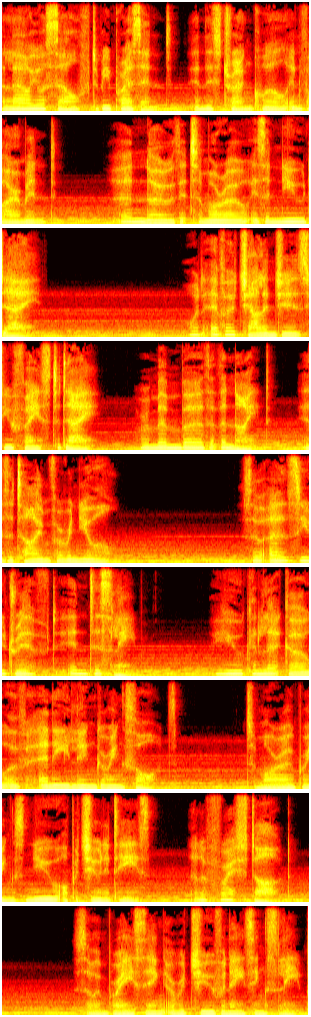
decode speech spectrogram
Allow yourself to be present in this tranquil environment and know that tomorrow is a new day. Whatever challenges you face today, remember that the night is a time for renewal. So as you drift into sleep, you can let go of any lingering thoughts. Tomorrow brings new opportunities and a fresh start. So embracing a rejuvenating sleep,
